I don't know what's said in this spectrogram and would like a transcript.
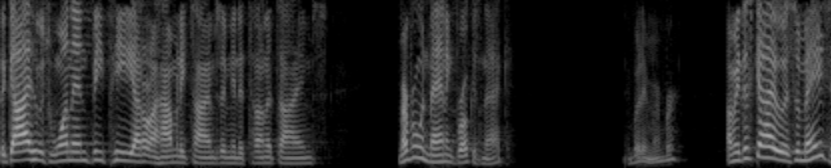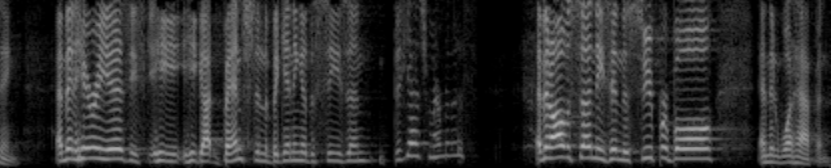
the guy who's won MVP, I don't know how many times, I mean, a ton of times. Remember when Manning broke his neck? Anybody remember? I mean, this guy was amazing. And then here he is. He's, he, he got benched in the beginning of the season. Did you guys remember this? And then all of a sudden, he's in the Super Bowl. And then what happened?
